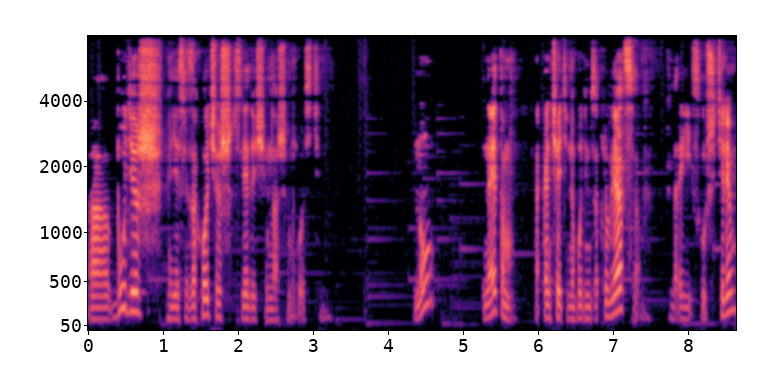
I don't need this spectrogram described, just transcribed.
А, Будешь, если захочешь, следующим нашим гостем. Ну, на этом окончательно будем закругляться, дорогие слушатели.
